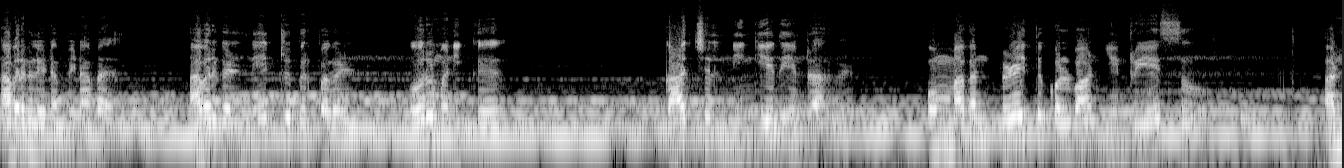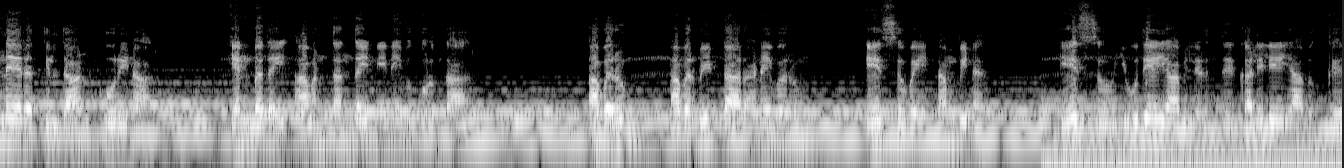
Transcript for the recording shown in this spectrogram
அவர்களிடம் வினவ அவர்கள் நேற்று பிற்பகல் ஒரு மணிக்கு காய்ச்சல் நீங்கியது என்றார்கள். உம் மகன் பிழைத்துக் கொள்வான் என்று இயேசு அந்நேரத்தில்தான் கூறினார். என்பதை அவன் தந்தை நினைவு கூர்ந்தார். அவரும் அவர் வீட்டார் அனைவரும் இயேசுவை நம்பினர். இயேசு யூதேயாவிலிருந்து கலிலேயாவுக்கு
